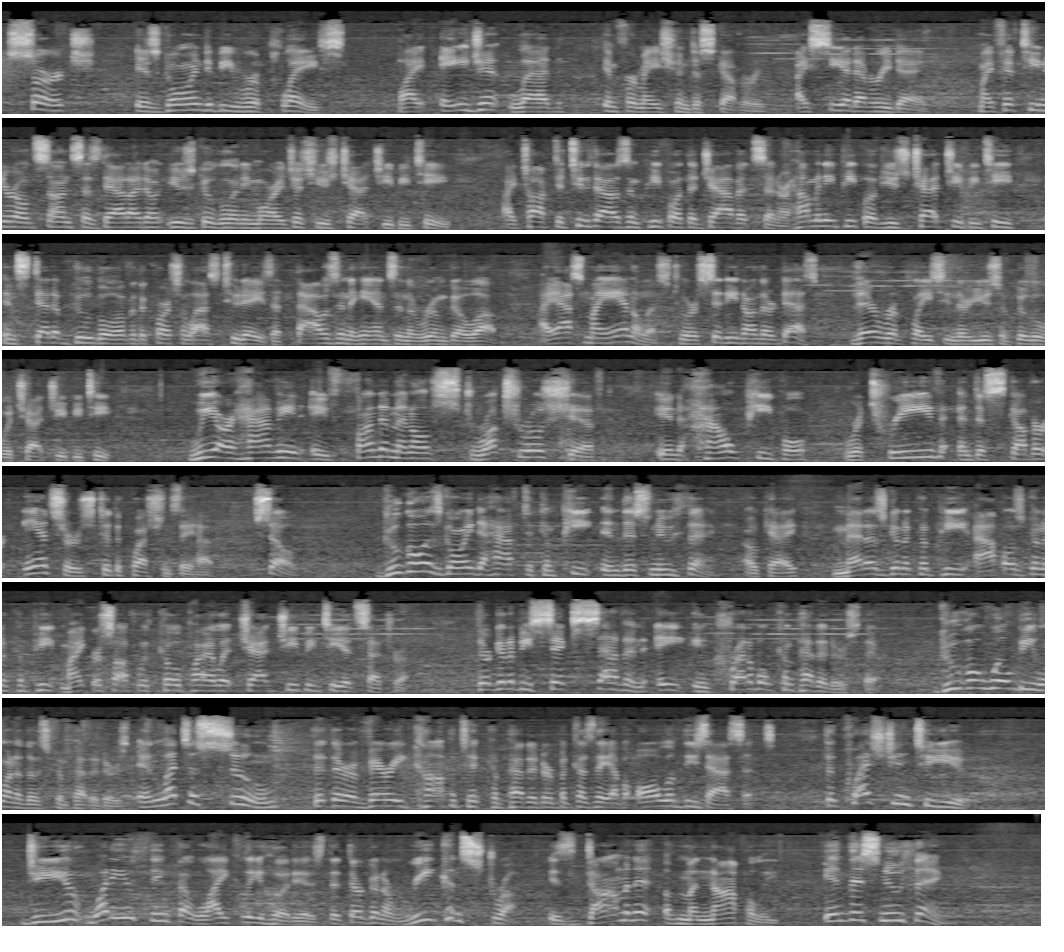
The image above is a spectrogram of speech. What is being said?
search is going to be replaced by agent led information discovery. I see it every day. My 15 year old son says, Dad, I don't use Google anymore. I just use ChatGPT. I talked to 2,000 people at the Javits Center. How many people have used ChatGPT instead of Google over the course of the last two days? A thousand hands in the room go up. I asked my analysts who are sitting on their desk. They're replacing their use of Google with ChatGPT. We are having a fundamental structural shift in how people retrieve and discover answers to the questions they have. So, Google is going to have to compete in this new thing, okay? Meta's going to compete, Apple's going to compete, Microsoft with Copilot, ChatGPT, etc. There are going to be six, seven, eight incredible competitors there. Google will be one of those competitors. And let's assume that they're a very competent competitor because they have all of these assets. The question to you do you what do you think the likelihood is that they're going to reconstruct is dominant of monopoly in this new thing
